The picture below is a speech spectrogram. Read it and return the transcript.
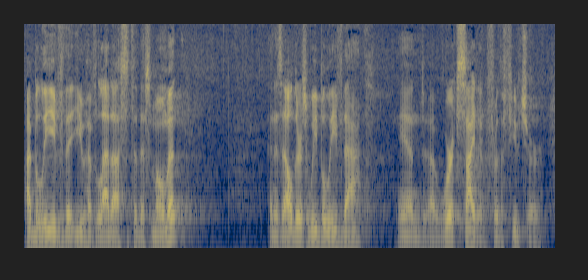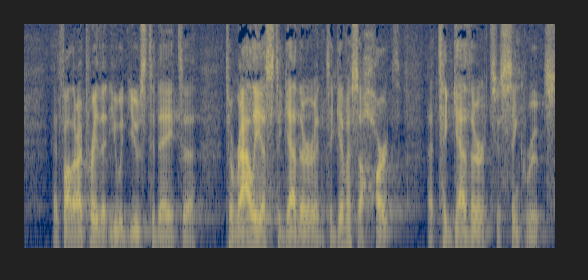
I believe that you have led us to this moment. And as elders, we believe that. And uh, we're excited for the future. And Father, I pray that you would use today to, to rally us together and to give us a heart uh, together to sink roots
